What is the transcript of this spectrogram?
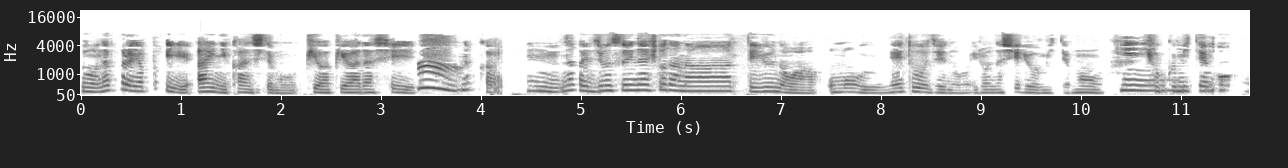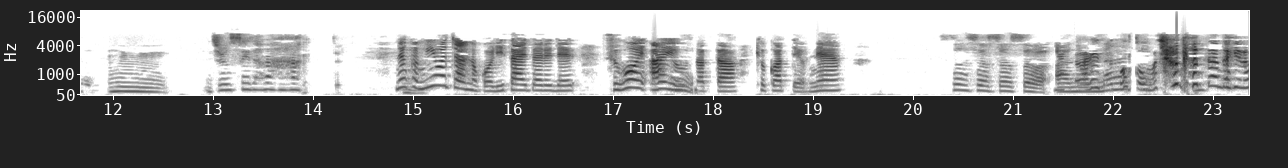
そう、だからやっぱり愛に関してもピュアピュアだし、うん、なんか、うん、なんか純粋な人だなっていうのは思うね。当時のいろんな資料を見ても、曲見ても、ううん、純粋だなって。なんか、みわちゃんのこう、リサイタルですごい愛を歌った曲あったよね。そうそうそうそう。あの、あれすごく面白かったんだけど。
